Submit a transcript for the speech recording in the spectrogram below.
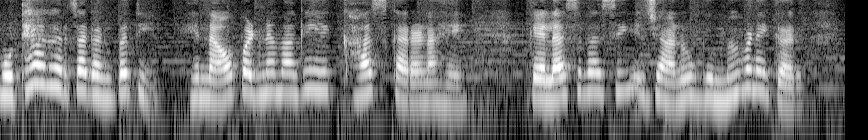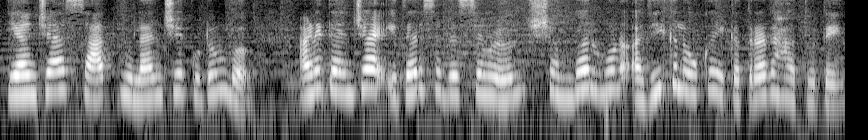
मोठ्या घरचा गणपती हे नाव पडण्यामागे एक खास कारण आहे. कैलासवासी जानू गिंभवणेकर यांच्या सात मुलांचे कुटुंब आणि त्यांच्या इतर सदस्य मिळून शंभरहून अधिक लोक एकत्र राहत होते.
